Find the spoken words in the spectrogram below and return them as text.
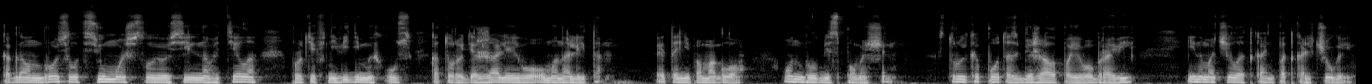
когда он бросил всю мощь своего сильного тела против невидимых уз, которые держали его у монолита. Это не помогло. Он был беспомощен. Струйка пота сбежала по его брови и намочила ткань под кольчугой.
